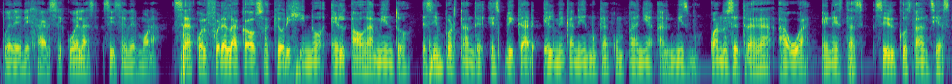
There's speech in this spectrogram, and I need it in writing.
puede dejar secuelas si se demora. Sea cual fuera la causa que originó el ahogamiento, es importante explicar el mecanismo que acompaña al mismo. Cuando se traga agua en estas circunstancias,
